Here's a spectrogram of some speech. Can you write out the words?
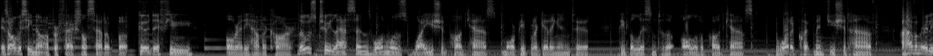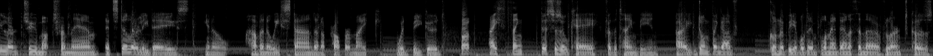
It's obviously not a professional setup, but good if you already have a car. Those two lessons, one was why you should podcast, more people are getting into it, people listen to the, all of a podcast, what equipment you should have, I haven't really learned too much from them. It's still early days. You know, having a wee stand and a proper mic would be good. But I think this is okay for the time being. I don't think I've going to be able to implement anything that I've learned because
